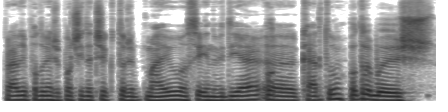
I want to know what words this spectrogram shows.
pravdepodobne, že počítače, ktoré majú asi Nvidia po, e, kartu. Potrebuješ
